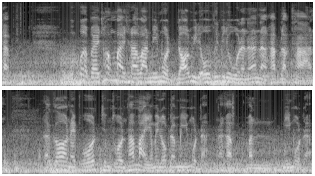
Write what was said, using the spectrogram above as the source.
ครับ ผมเปิดไปช่องใหม่ทรวันมีหมดย้อนวิดีโอขึ้นไปดูนะนั่นนะครับ หลักฐาน แล้วก็ในโพสต์ชุมชนถ้าใหม่ยังไม่ลบนะมีหมดอะนะครับ มันมีหมดอะ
